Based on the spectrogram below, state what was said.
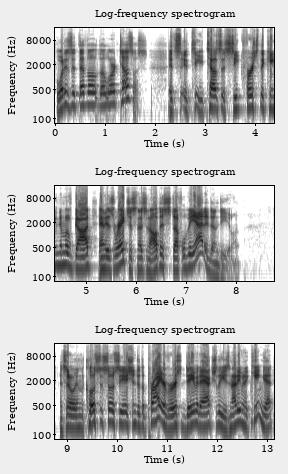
What is it that the, the Lord tells us? It's, it's he tells us seek first the kingdom of God and his righteousness, and all this stuff will be added unto you. And so, in the close association to the prior verse, David actually, he's not even a king yet,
